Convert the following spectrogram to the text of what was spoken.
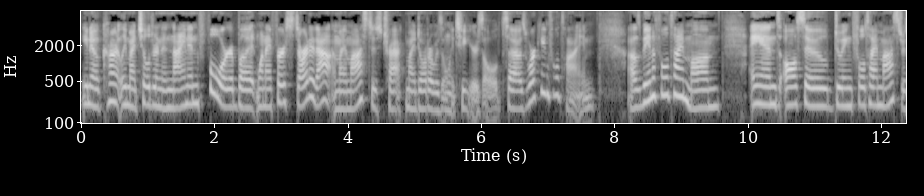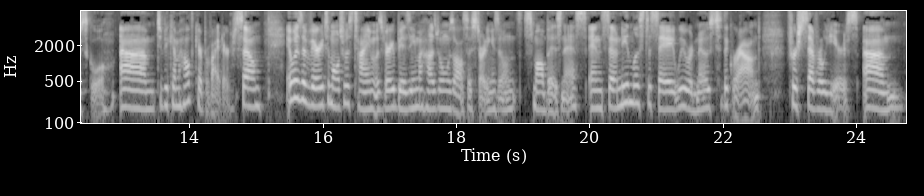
you know, currently my children are nine and four, but when I first started out in my master's track, my daughter was only two years old. So I was working full time. I was being a full time mom and also doing full time master's school um, to become a healthcare provider. So it was a very tumultuous time. It was very busy. My husband was also starting his own small business. And so, needless to say, we were nose to the ground for several years. Um,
